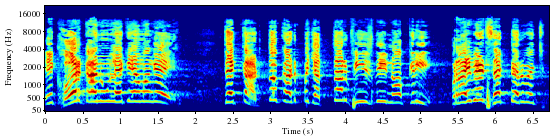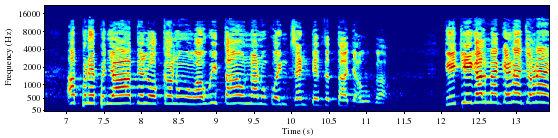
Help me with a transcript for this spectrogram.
ਇੱਕ ਹੋਰ ਕਾਨੂੰਨ ਲੈ ਕੇ ਆਵਾਂਗੇ ਤੇ ਘੱਟ ਤੋਂ ਘੱਟ 75 ਫੀਸ ਦੀ ਨੌਕਰੀ ਪ੍ਰਾਈਵੇਟ ਸੈਕਟਰ ਵਿੱਚ ਆਪਣੇ ਪੰਜਾਬ ਦੇ ਲੋਕਾਂ ਨੂੰ ਆਊਗੀ ਤਾਂ ਉਹਨਾਂ ਨੂੰ ਕੋਈ ਇਨਸੈਂਟਿਵ ਦਿੱਤਾ ਜਾਊਗਾ। ਤੀਜੀ ਗੱਲ ਮੈਂ ਕਹਿਣਾ ਚਾਹਣਾ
